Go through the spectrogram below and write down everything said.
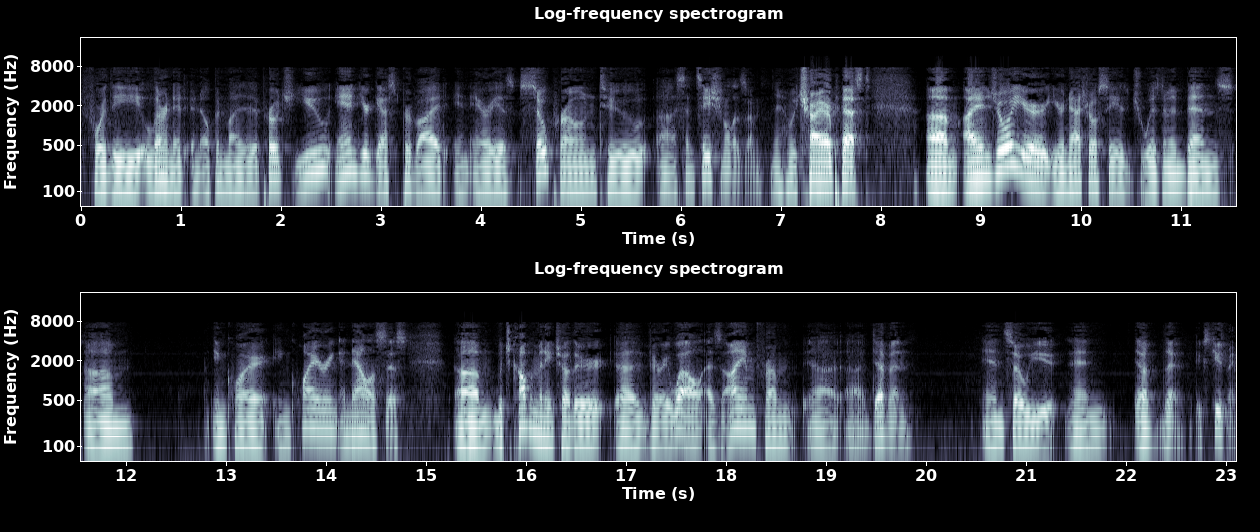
for the learned and open-minded approach you and your guests provide in areas so prone to uh, sensationalism. We try our best. Um, I enjoy your your natural sage wisdom and Ben's um, inquire, inquiring analysis, um, which complement each other uh, very well. As I am from uh, uh, Devon, and so you and uh, the, excuse me,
